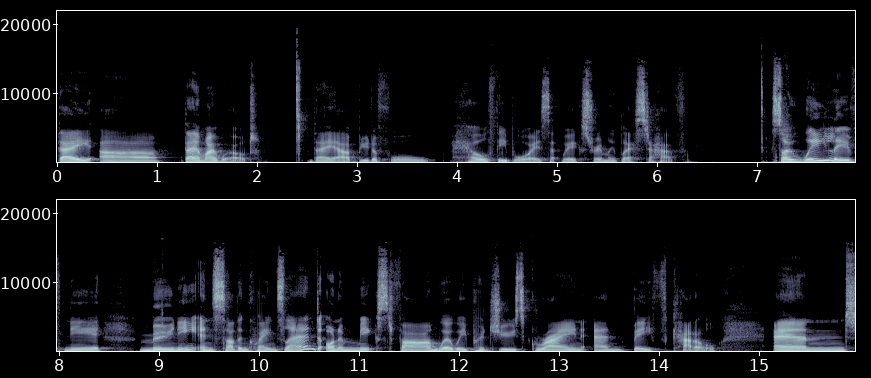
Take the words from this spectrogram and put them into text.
they are, they are my world. They are beautiful, healthy boys that we're extremely blessed to have. So we live near Moonie in southern Queensland on a mixed farm where we produce grain and beef cattle. And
